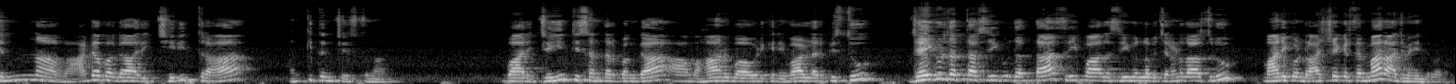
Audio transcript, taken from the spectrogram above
చిన్న రాఘవ గారి చరిత్ర అంకితం చేస్తున్నాను. వారి జయంతి సందర్భంగా ఆ మహానుభావుడికి నివాళులర్పిస్తూ జై గురుదత్త శ్రీ గురుదత్త శ్రీపాద శ్రీవల్లభ చరణదాసులు మానికొండ రాజశేఖర శర్మ రాజమహేంద్రవరం.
